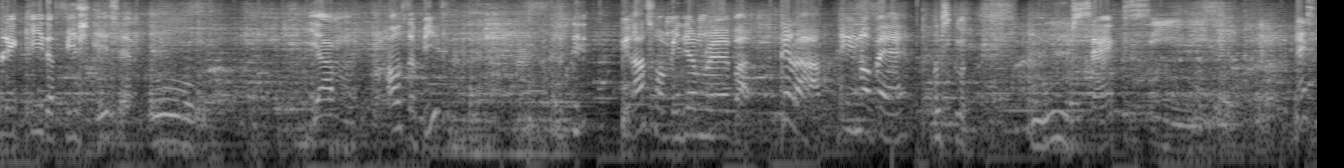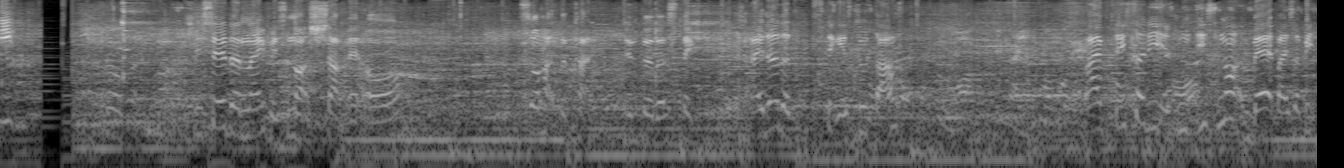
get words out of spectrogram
flaky the fish is and oh yum. How's the beef? We asked for medium rare but okay lah. Eh not bad. Looks good. Ooh sexy. Let's eat. She said the knife is not sharp at all. So hard to cut into the steak. Either the steak is too tough I've tasted it. It's, it's not bad, but it's a bit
